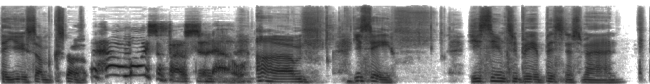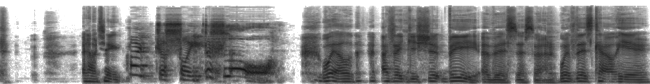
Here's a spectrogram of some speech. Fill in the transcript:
They use some sort of How am I supposed to know? um. You see, you seem to be a businessman, and I think I just sweep the floor. well, I think you should be a businessman with this cow here.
